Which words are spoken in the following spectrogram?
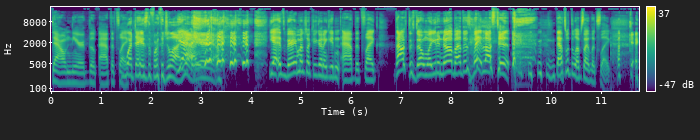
down near the ad that's like, what day is the 4th of July? Yeah. yeah, yeah. yeah. yeah, it's very much like you're gonna get an ad that's like, doctors don't want you to know about this weight loss tip. that's what the website looks like. okay.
